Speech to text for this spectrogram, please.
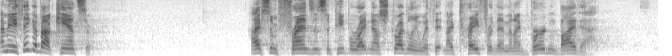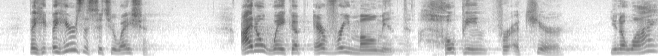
I mean, think about cancer. I have some friends and some people right now struggling with it, and I pray for them, and I'm burdened by that. But, he, but here's the situation I don't wake up every moment hoping for a cure. You know why?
